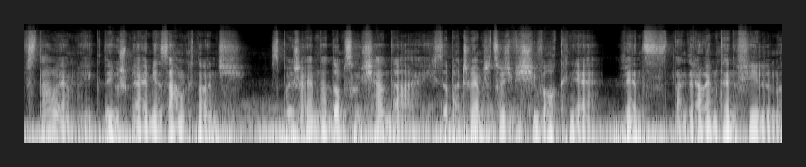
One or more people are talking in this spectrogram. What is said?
Wstałem i gdy już miałem je zamknąć, spojrzałem na dom sąsiada i zobaczyłem, że coś wisi w oknie, więc nagrałem ten film.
